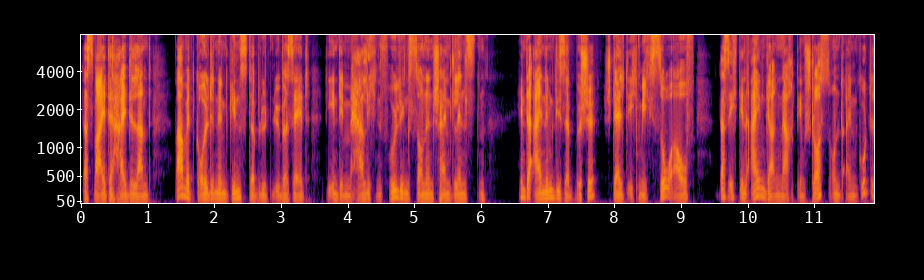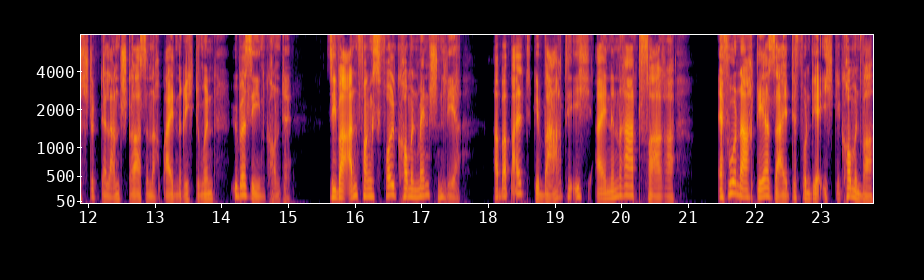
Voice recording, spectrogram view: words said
Das weite Heideland war mit goldenen Ginsterblüten übersät, die in dem herrlichen Frühlingssonnenschein glänzten. Hinter einem dieser Büsche stellte ich mich so auf, dass ich den Eingang nach dem Schloss und ein gutes Stück der Landstraße nach beiden Richtungen übersehen konnte. Sie war anfangs vollkommen menschenleer, aber bald gewahrte ich einen Radfahrer. Er fuhr nach der Seite, von der ich gekommen war.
